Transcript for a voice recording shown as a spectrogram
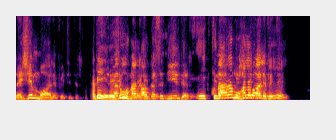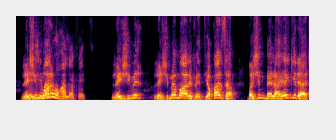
rejim muhalefetidir. Tabii İktidar rejim olma muhalefeti. kavgası değildir. İktidara Ama muhalefet muhalefeti, değil. Rejim Rejime muha- muhalefet. Rejimi, rejime muhalefet yaparsam başım belaya girer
